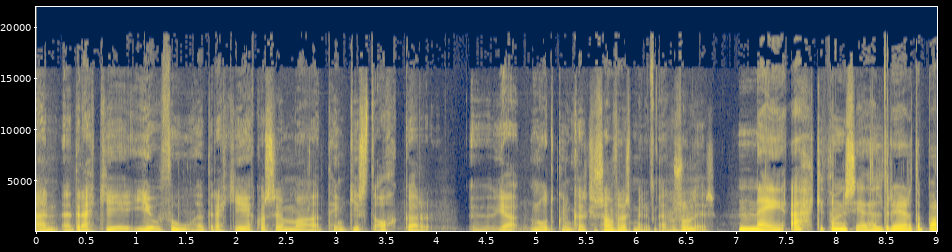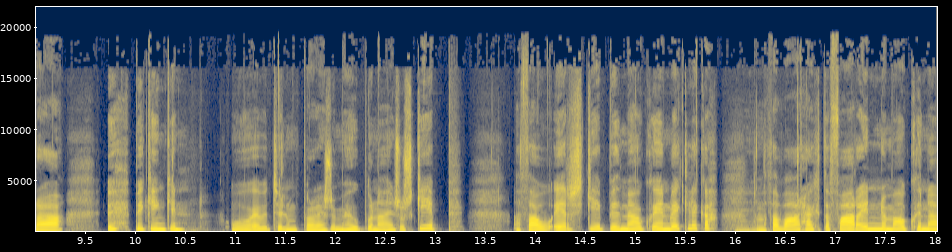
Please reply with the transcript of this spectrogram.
en þetta er ekki ég og þú, þetta er ekki eitthvað sem tengist okkar, uh, já, nótkunum kannski samfélagsmiðlum, eitthvað svoleiðis. Nei, ekki þannig séð, heldur ég er þetta bara uppbyggingin og ef við tölum bara eins og með hugbúnað eins og skip, að þá er skipið með ákveðin veikleika mm -hmm. þannig að það var hægt að fara inn um ákveðina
